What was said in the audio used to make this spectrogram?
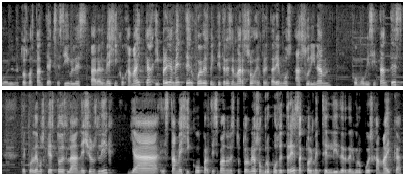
boletos bastante accesibles para el México-Jamaica y previamente el jueves 23 de marzo enfrentaremos a Surinam como visitantes. Recordemos que esto es la Nations League. Ya está México participando en este torneo. Son grupos de tres. Actualmente el líder del grupo es Jamaica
